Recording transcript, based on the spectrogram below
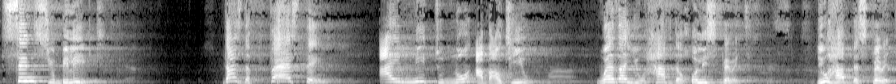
since you believed? That's the first thing I need to know about you. Whether you have the Holy Spirit. You have the Spirit.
